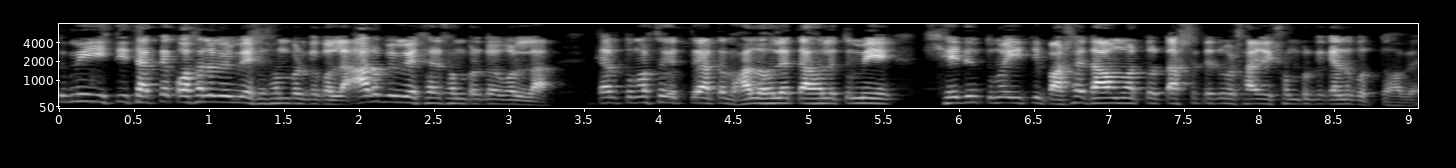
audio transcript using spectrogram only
তুমি ইতি থাকতে কথা নামে মেয়েছে সম্পর্ক করলা, আরও মেয়ের সাথে সম্পর্ক করলা। কারণ তোমার চরিত্র এত ভালো হলে তাহলে তুমি সেই দিন তোমার ইতি বাসায় দাও মাত্র, তার সাথে তোমার শারীরিক সম্পর্ক কেন করতে হবে?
